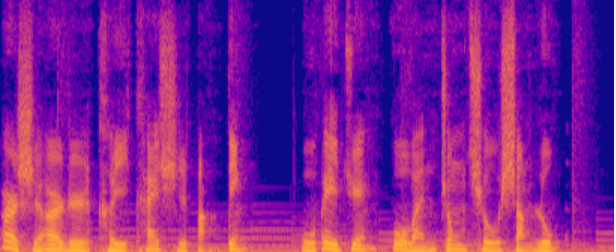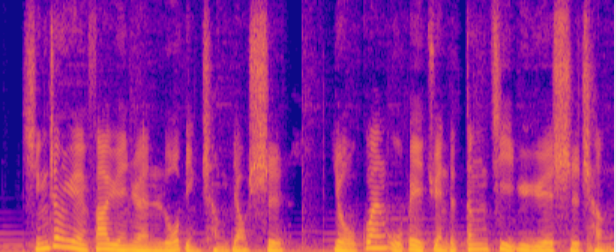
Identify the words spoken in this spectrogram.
二十二日可以开始绑定五倍券，过完中秋上路。行政院发言人罗秉成表示，有关五倍券的登记预约时程，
